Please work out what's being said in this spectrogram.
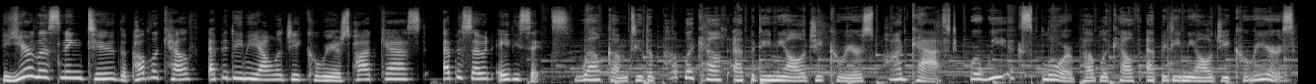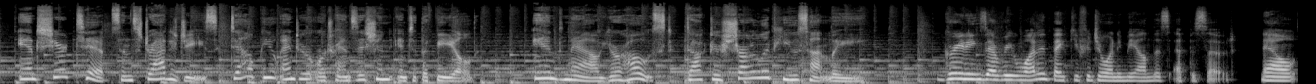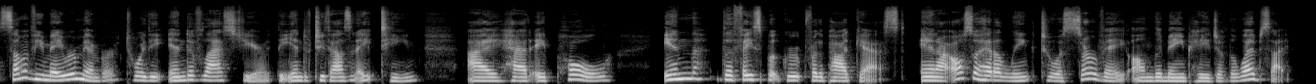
You're listening to the Public Health Epidemiology Careers Podcast, episode 86. Welcome to the Public Health Epidemiology Careers Podcast, where we explore public health epidemiology careers and share tips and strategies to help you enter or transition into the field. And now, your host, Dr. Charlotte Hughes Huntley. Greetings, everyone, and thank you for joining me on this episode. Now, some of you may remember toward the end of last year, the end of 2018, I had a poll in the Facebook group for the podcast. And I also had a link to a survey on the main page of the website.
